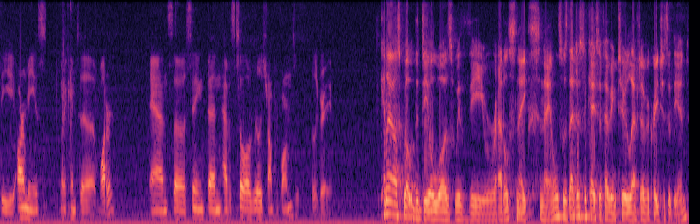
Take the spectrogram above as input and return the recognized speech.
the armies when it came to water, and so seeing Ben have a, still a really strong performance was really great. Can I ask what the deal was with the rattlesnake snails? Was that just a case of having two leftover creatures at the end?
